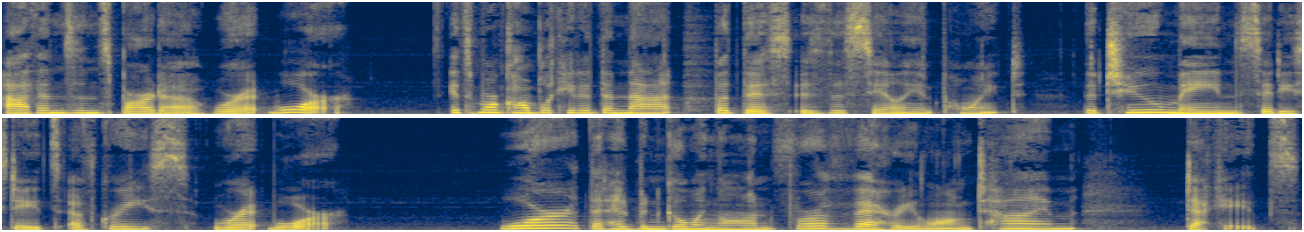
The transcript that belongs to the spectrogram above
Athens and Sparta were at war. It's more complicated than that, but this is the salient point. The two main city states of Greece were at war. War that had been going on for a very long time decades.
